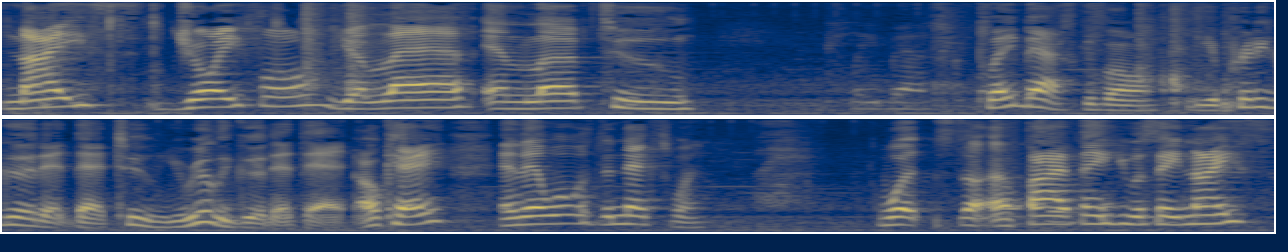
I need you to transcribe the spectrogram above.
nice, joyful, your laugh, and love to Play basketball. play basketball. You're pretty good at that too. You're really good at that. Okay. And then what was the next one? What's the uh, five things you would say nice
